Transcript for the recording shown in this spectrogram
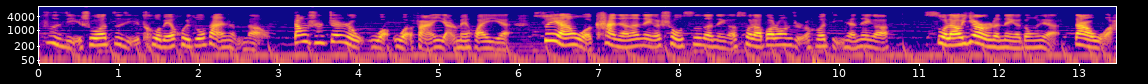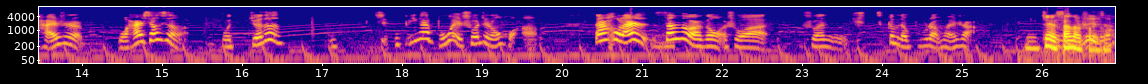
自己说自己特别会做饭什么的。当时真是我，我反正一点都没怀疑。虽然我看见了那个寿司的那个塑料包装纸和底下那个塑料印儿的那个东西，但是我还是，我还是相信了。我觉得这应该不会说这种谎。但是后来是三乐跟我说，说你根本就不是这么回事儿。嗯这三乐说一下为什么，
